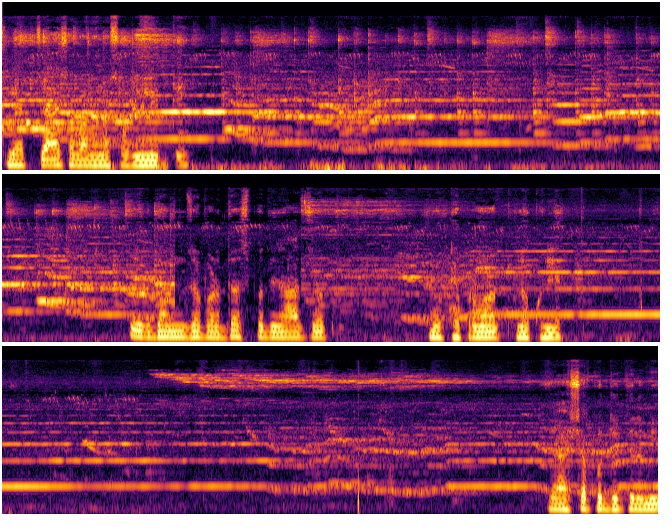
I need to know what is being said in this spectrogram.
स्लॅबच्या अशा बाजूला सोडलेली आहेत ती. एकदम जबरदस्त पद्धतीने आज मोठ्या प्रमाणात फुलं खुललेत. या अशा पद्धतीने मी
